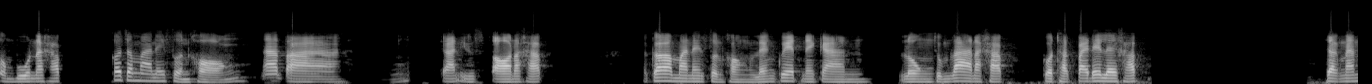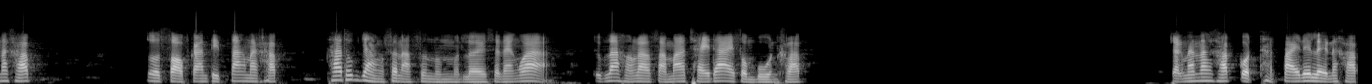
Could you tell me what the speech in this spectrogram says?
สมบูรณ์นะครับ ก็จะมาในส่วนของหน้าตาการ install นะครับ แล้วก็มาในส่วนของ language ในการลง joomla นะครับ กดถัดไปได้เลยครับ จากนั้นนะครับ ตรวจสอบการติดตั้งนะครับ ถ้าทุกอย่างสนับสนุนหมดเลย แสดงว่าจุมล่าของเราสามารถใช้ได้สมบูรณ์ครับ จากนั้นนะครับ กดถัดไปได้เลยนะครับ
